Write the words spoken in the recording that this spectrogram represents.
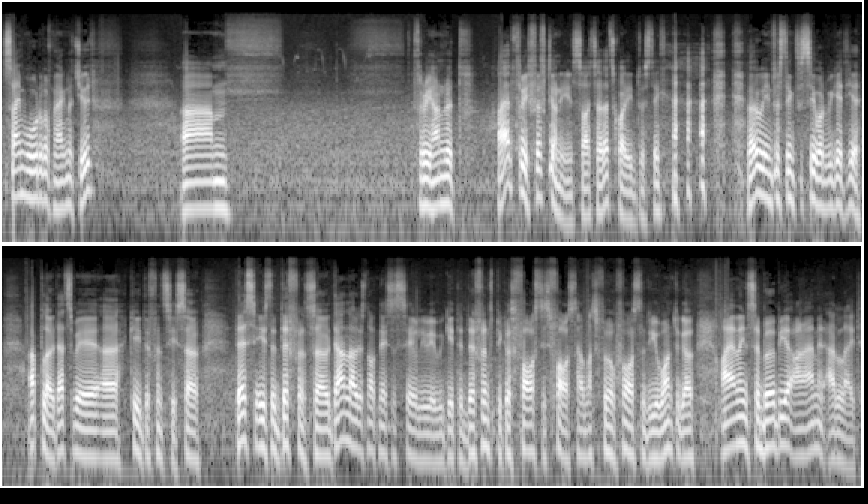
same order of magnitude. Um, 300 I had 350 on the inside, so that's quite interesting. Very interesting to see what we get here. Upload, that's where uh, key difference is. So this is the difference. So download is not necessarily where we get the difference because fast is fast. How much faster do you want to go? I am in suburbia and I am in Adelaide.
